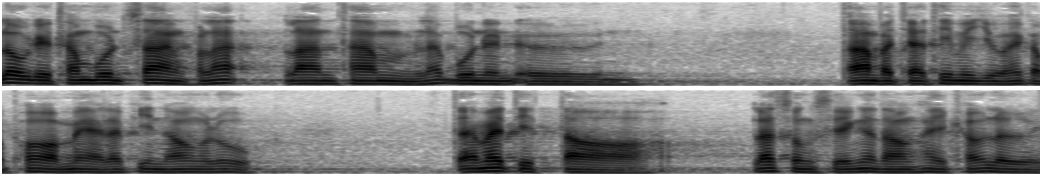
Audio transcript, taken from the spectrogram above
ลูกได้ทำบุญสร้างพระลานธรรมและบุญอื่น ๆ ตามปัจจัยที่มีอยู่ให้กับพ่อแม่และพี่น้องลูก แต่ไม่ติดต่อและส่งเสียเงินทองให้เขาเลย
